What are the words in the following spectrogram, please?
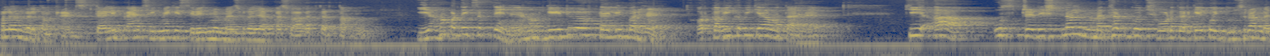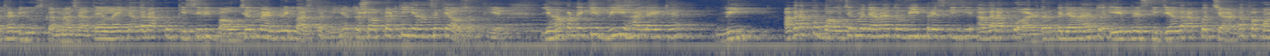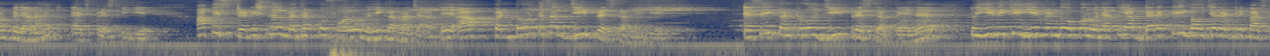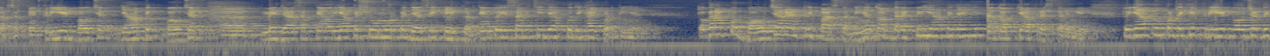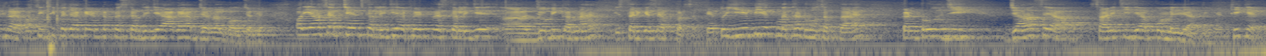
Hello and welcome friends Tally plan सीखने की series में मैं सूरज आपका स्वागत करता हूँ। यहाँ पर देख सकते हैं, हम गेटवे ऑफ़ टैली पर हैं और कभी कभी क्या होता है कि आप उस ट्रेडिशनल मेथड को छोड़ करके कोई दूसरा मेथड यूज़ करना चाहते हैं। लाइक अगर आपको किसी भी बाउचर में एंट्री पास करनी है तो शॉर्टकट की यहाँ से क्या हो सकती है? यहाँ पर देखिए वी हाईलाइट है। वी अगर आपको बाउचर में जाना है तो वी प्रेस कीजिए। अगर आपको अल्टर पे जाना है तो ए प्रेस कीजिए। अगर आपको चार्ट ऑफ़ अकाउंट पे जाना है तो एच प्रेस कीजिए। आप इस ट्रेडिशनल मेथड को फॉलो नहीं करना चाहते, आप कंट्रोल के साथ जी प्रेस कर दीजिए। जैसे ही कंट्रोल जी प्रेस करते हैं तो ये देखिए, ये विंडो ओपन हो जाती है, आप डायरेक्टली बाउचर एंट्री पास कर सकते हैं। क्रिएट बाउचर यहाँ पे बाउचर में जा सकते हैं और यहाँ पे शो मोर पे जैसे ही क्लिक करते हैं तो ये सारी चीज़ें आपको दिखाई पड़ती हैं। तो अगर आपको बाउचर एंट्री पास करनी है तो आप डायरेक्टली यहाँ पे जाइए तो आप क्या प्रेस करेंगे? तो यहाँ पे ऊपर देखिए क्रिएट बाउचर दिख रहा है, बस इसी पे जाके एंटर प्रेस कर दीजिए, आ गए आप जनरल बाउचर में। और यहाँ से आप चेंज कर लीजिए एफ़ प्रेस कर लीजिए जो भी करना है, इस तरीके से आप कर सकते हैं। तो ये भी एक मेथड हो सकता है कंट्रोल जी जहाँ से आप सारी चीज़ें आपको मिल जाती हैं, ठीक है?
